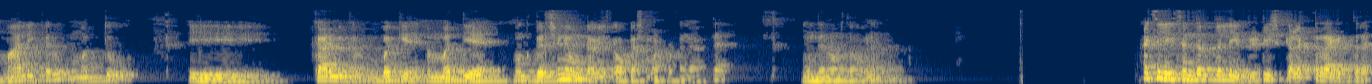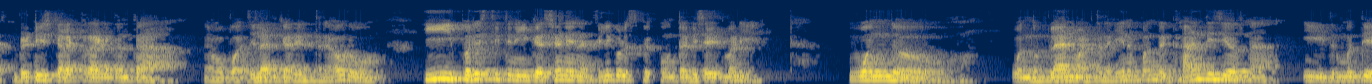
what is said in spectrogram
ಮಾಲೀಕರು ಮತ್ತು ಈ ಕಾರ್ಮಿಕರು ಬಗ್ಗೆ ಮಧ್ಯೆ ಒಂದು ಘರ್ಷಣೆ ಉಂಟಾಗ್ಲಿಕ್ಕೆ ಅವಕಾಶ ಮಾಡಿಕೊಟ್ಟಂಗಾಗುತ್ತೆ ಮುಂದೆ ನೋಡ್ತಾ ಹೋಗೋಣ. ಆಕ್ಚುಲಿ ಈ ಸಂದರ್ಭದಲ್ಲಿ ಬ್ರಿಟಿಷ್ ಕಲೆಕ್ಟರ್ ಆಗಿರ್ತಾರೆ. ಬ್ರಿಟಿಷ್ ಕಲೆಕ್ಟರ್ ಆಗಿದ್ದಂತ ಒಬ್ಬ ಜಿಲ್ಲಾಧಿಕಾರಿ ಇರ್ತಾರೆ. ಅವರು ಈ ಪರಿಸ್ಥಿತಿನ, ಈ ಘರ್ಷಣೆಯನ್ನ ತಿಳಿಗೊಳಿಸ್ಬೇಕು ಅಂತ ಡಿಸೈಡ್ ಮಾಡಿ ಒಂದು ಒಂದು ಪ್ಲಾನ್ ಮಾಡ್ತಾರೆ. ಏನಪ್ಪಾ ಅಂದ್ರೆ ಗಾಂಧೀಜಿಯವ್ರನ್ನ ಈ ಇದ್ರ ಮಧ್ಯೆ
